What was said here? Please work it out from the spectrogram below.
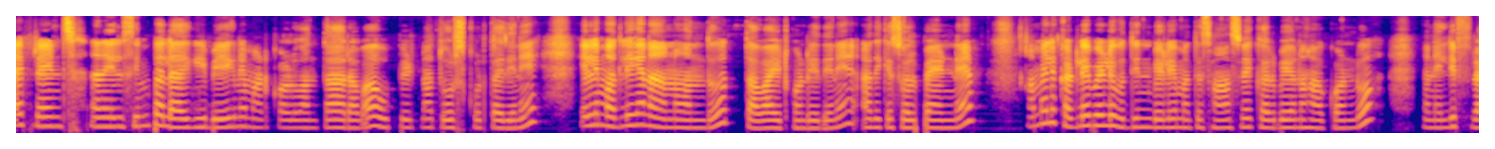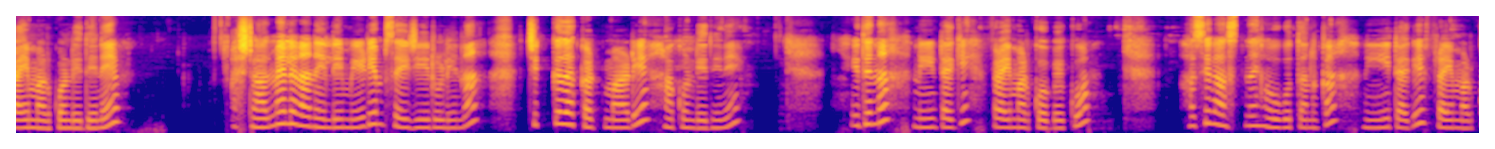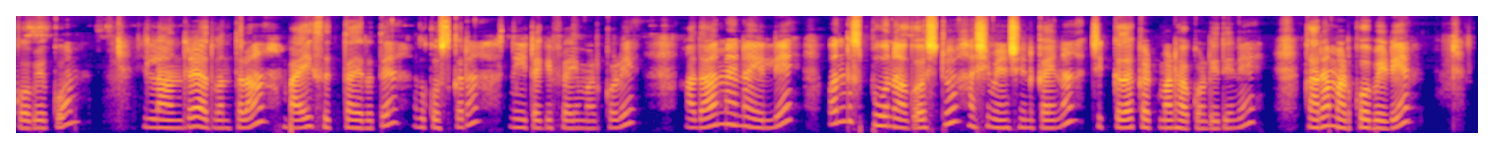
Hi friends ನಾನು ಇಲ್ಲಿ ಸಿಂಪಲ್ಲಾಗಿ ಬೇಗನೆ ಮಾಡ್ಕೊಳ್ಳುವಂಥ ರವೆ ಉಪ್ಪಿಟ್ಟನ್ನ ತೋರಿಸ್ಕೊಡ್ತಾ ಇದ್ದೀನಿ. ಇಲ್ಲಿ ಮೊದಲಿಗೆ ನಾನು ಒಂದು ತವ ಇಟ್ಕೊಂಡಿದ್ದೀನಿ, ಅದಕ್ಕೆ ಸ್ವಲ್ಪ ಎಣ್ಣೆ, ಆಮೇಲೆ ಕಡಲೆಬೇಳೆ, ಉದ್ದಿನಬೇಳೆ ಮತ್ತು ಸಾಸಿವೆ ಕರಿಬೇವನ್ನ ಹಾಕ್ಕೊಂಡು ನಾನಿಲ್ಲಿ ಫ್ರೈ ಮಾಡ್ಕೊಂಡಿದ್ದೀನಿ. ಅಷ್ಟಾದಮೇಲೆ ನಾನು ಇಲ್ಲಿ ಮೀಡಿಯಮ್ ಸೈಜ್ ಈರುಳ್ಳಿನ ಚಿಕ್ಕದಾಗಿ ಕಟ್ ಮಾಡಿ ಹಾಕ್ಕೊಂಡಿದ್ದೀನಿ ಇದನ್ನು ನೀಟಾಗಿ ಫ್ರೈ ಮಾಡ್ಕೋಬೇಕು. ಹಸಿ ವಾಸನೆ ಹೋಗೋ ತನಕ ನೀಟಾಗಿ ಫ್ರೈ ಮಾಡ್ಕೋಬೇಕು. ಇಲ್ಲ ಅಂದರೆ ಅದು ಒಂಥರ ಬಾಯಿಗೆ ಸಿಗ್ತಾ ಇರುತ್ತೆ. ಅದಕ್ಕೋಸ್ಕರ ನೀಟಾಗಿ ಫ್ರೈ ಮಾಡ್ಕೊಳ್ಳಿ. ಅದಾದಮೇಲೆ ಇಲ್ಲಿ ಒಂದು ಸ್ಪೂನ್ ಆಗೋಷ್ಟು ಹಸಿಮೆಣ್ಸಿನ್ಕಾಯಿನ ಚಿಕ್ಕದಾಗಿ ಕಟ್ ಮಾಡಿ ಹಾಕ್ಕೊಂಡಿದ್ದೀನಿ ಖಾರ ಮಾಡ್ಕೋಬೇಡಿ.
